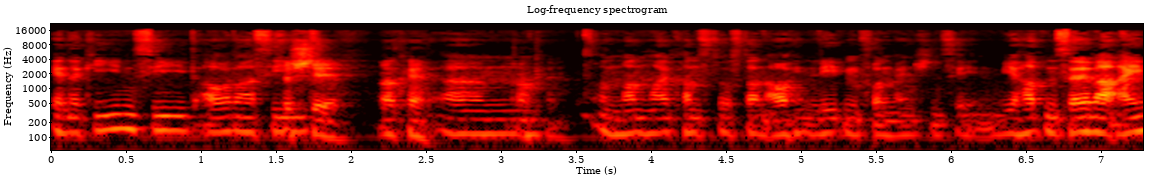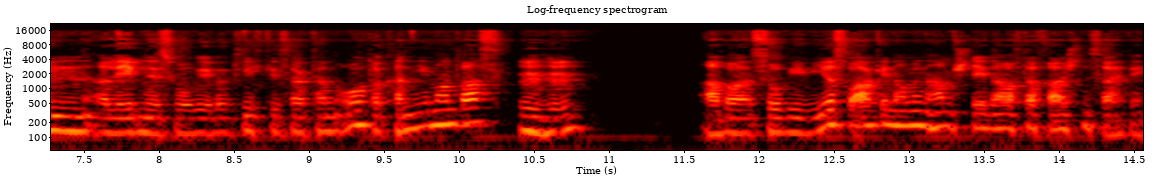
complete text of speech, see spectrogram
Energien sieht, Aura sieht. Verstehe. Okay. Ähm, okay. Und manchmal kannst du es dann auch im Leben von Menschen sehen. Wir hatten selber ein Erlebnis, wo wir wirklich gesagt haben, oh, da kann jemand was. Mhm. Aber so wie wir es wahrgenommen haben, steht er auf der falschen Seite.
